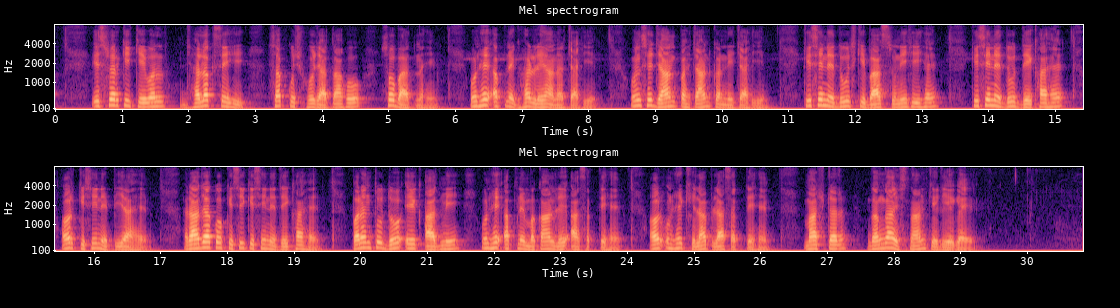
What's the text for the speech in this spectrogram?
ईश्वर की केवल झलक से ही सब कुछ हो जाता हो, सो बात नहीं। उन्हें अपने घर ले आना चाहिए, उनसे जान पहचान करनी चाहिए। किसी ने दूध की बात सुनी ही है, किसी ने दूध देखा है और किसी ने पिया है। राजा को किसी किसी ने देखा है, परंतु दो एक आदमी उन्हें अपने मकान ले आ सकते हैं और उन्हें खिला पिला सकते हैं। मास्टर गंगा स्नान के लिए गए।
